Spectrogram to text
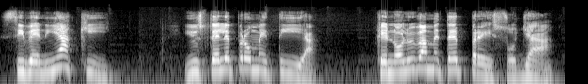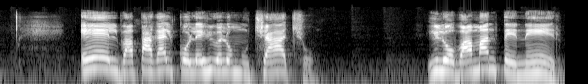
si venía aquí y usted le prometía que no lo iba a meter preso ya, él va a pagar el colegio de los muchachos y lo va a mantener.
